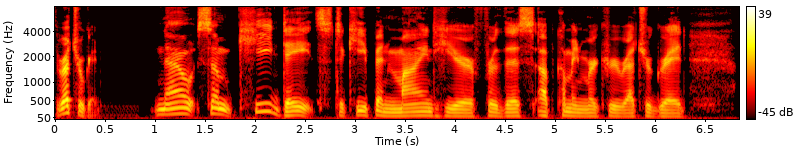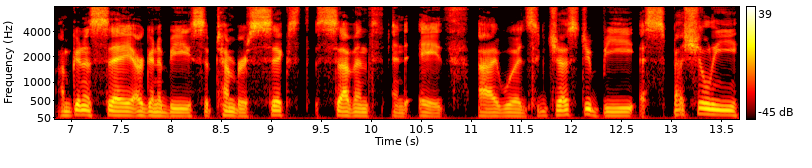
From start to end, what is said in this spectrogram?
the retrograde. Now, some key dates to keep in mind here for this upcoming Mercury retrograde, I'm going to say are going to be September 6th, 7th, and 8th. I would suggest you be especially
